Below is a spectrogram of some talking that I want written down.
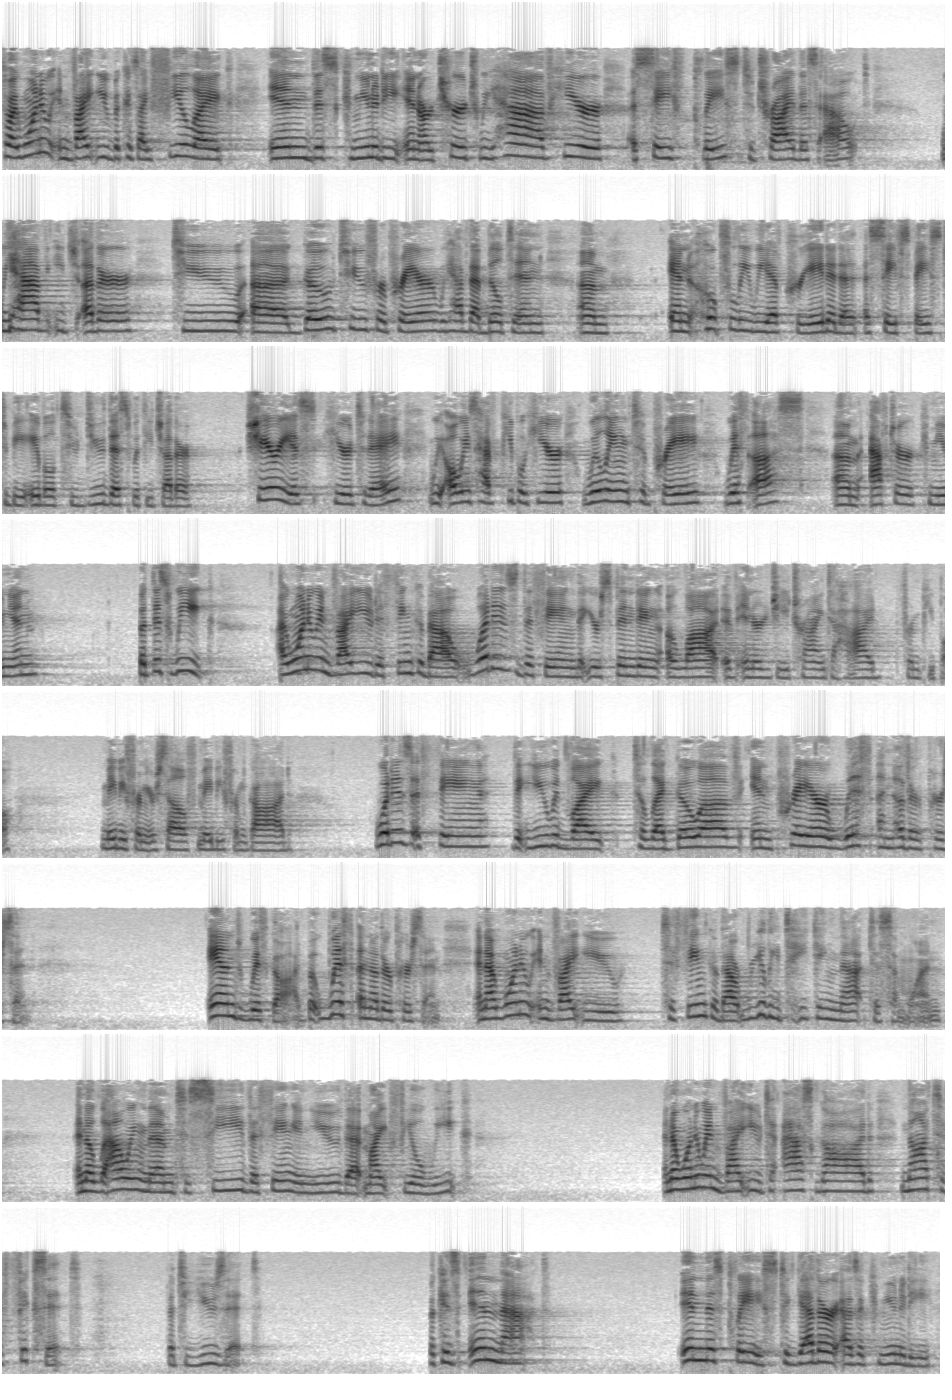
So I want to invite you because I feel like in this community, in our church, we have here a safe place to try this out. We have each other to uh, go to for prayer. We have that built in. Um, and hopefully, we have created a, a, safe space to be able to do this with each other. Sherry is here today. We always have people here willing to pray with us um, after communion. But this week, I want to invite you to think about what is the thing that you're spending a lot of energy trying to hide from people? maybe from yourself, maybe from God? What is a thing that you would like to let go of in prayer with another person? And with God, but with another person. And I want to invite you to think about really taking that to someone and allowing them to see the thing in you that might feel weak. And I want to invite you to ask God not to fix it, but to use it. Because in that, in this place, together as a community,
